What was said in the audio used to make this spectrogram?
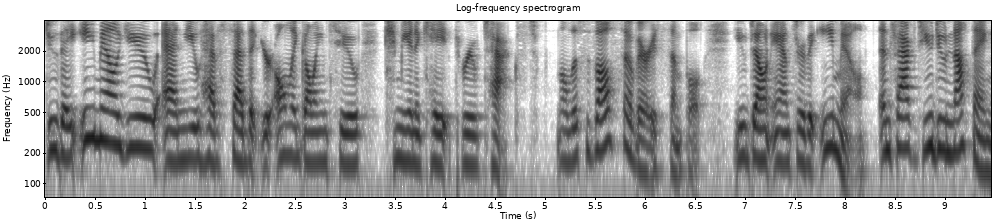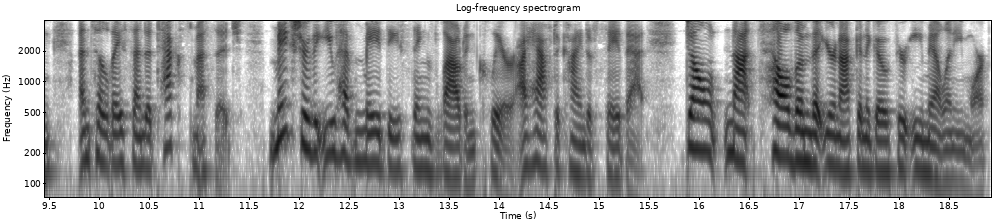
Do they email you and you have said that you're only going to communicate through text? Well, this is also very simple. You don't answer the email. In fact, you do nothing until they send a text message. Make sure that you have made these things loud and clear. I have to kind of say that. Don't not tell them that you're not going to go through email anymore.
